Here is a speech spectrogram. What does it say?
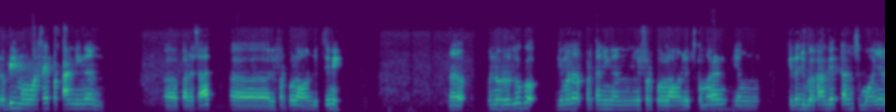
lebih menguasai pertandingan eh, pada saat eh, Liverpool lawan Leeds ini. Nah, menurut lu kok gimana pertandingan Liverpool lawan Leeds kemarin yang kita juga kaget kan semuanya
